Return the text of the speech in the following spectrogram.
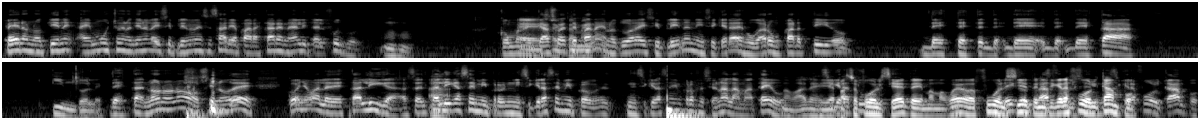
Pero no tienen, hay muchos que no tienen la disciplina necesaria para estar en la élite del fútbol. Ujú. Como en el caso de este pana, que no tuvo la disciplina ni siquiera de jugar un partido de, de, de, de- de- de esta Índole. de esta, no, no, no, sino de, coño, vale, de esta liga. O sea, esta Ah. liga semi ni siquiera semi ni siquiera semiprofesional, amateur. No vale, Ni ya siquiera pasó tú- fútbol 7, mamá huevo, es fútbol Marico, 7, ni claro, siquiera es fútbol 7, campo. Ni siquiera fútbol campo.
